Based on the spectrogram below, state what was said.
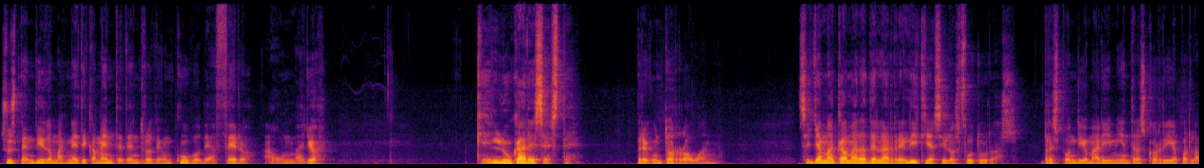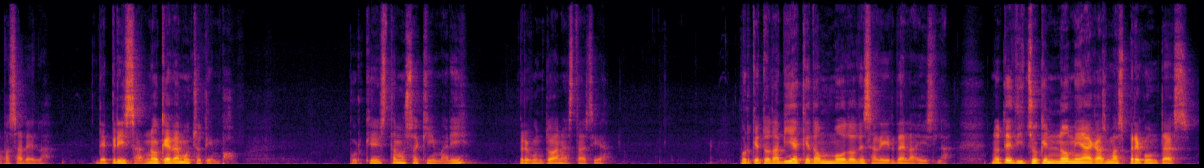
suspendido magnéticamente dentro de un cubo de acero aún mayor. ¿Qué lugar es este? preguntó Rowan. Se llama Cámara de las Reliquias y los Futuros, respondió Marie mientras corría por la pasarela. Deprisa, no queda mucho tiempo. ¿Por qué estamos aquí, Marie? preguntó Anastasia. Porque todavía queda un modo de salir de la isla. ¿No te he dicho que no me hagas más preguntas?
